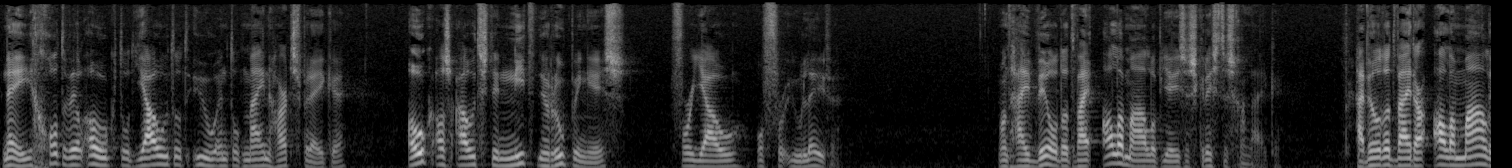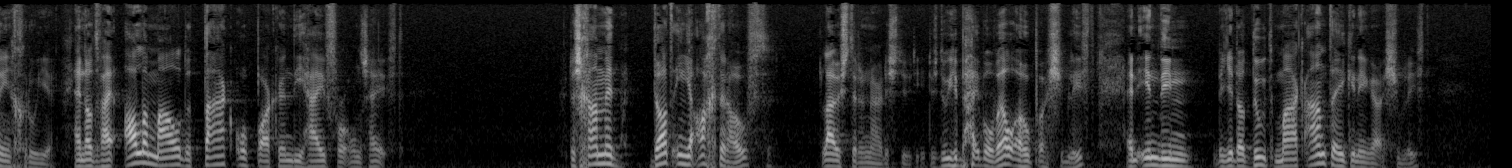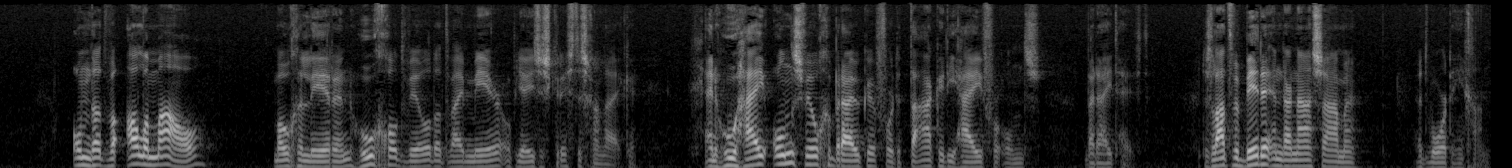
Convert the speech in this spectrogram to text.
Nee, God wil ook tot jou, tot uw en tot mijn hart spreken. Ook als oudste niet de roeping is voor jou of voor uw leven. Want Hij wil dat wij allemaal op Jezus Christus gaan lijken. Hij wil dat wij daar allemaal in groeien. En dat wij allemaal de taak oppakken die Hij voor ons heeft. Dus ga met dat in je achterhoofd luisteren naar de studie. Dus doe je Bijbel wel open alsjeblieft. En indien dat je dat doet, maak aantekeningen alsjeblieft. Omdat we allemaal mogen leren hoe God wil dat wij meer op Jezus Christus gaan lijken. En hoe Hij ons wil gebruiken voor de taken die Hij voor ons bereid heeft. Dus laten we bidden en daarna samen het woord ingaan.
